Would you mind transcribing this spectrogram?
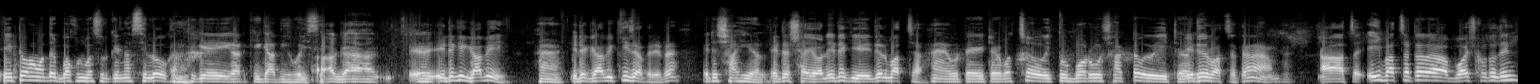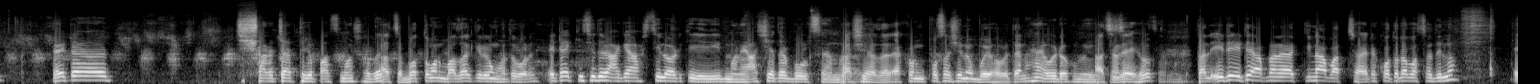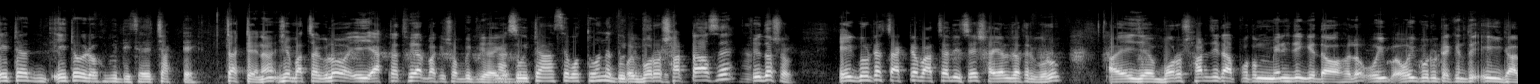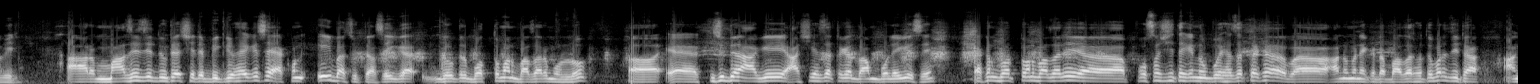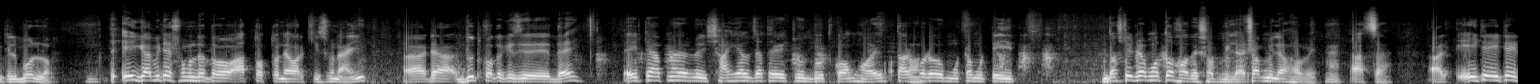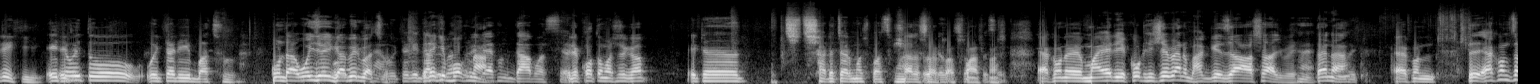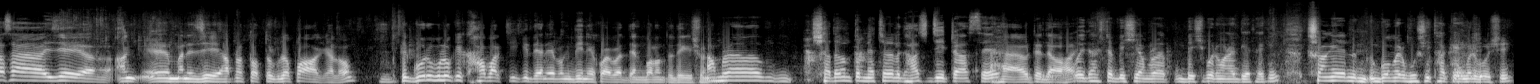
এটাও আমাদের বখন বাসুর কেনা ছিল ওখান থেকে আর কি গাবি হয়েছে। এটা কি গাবি? হ্যাঁ। এটা গাবি কি জাতের এটা? এটা শাহিয়াল। এটা শাহিয়াল এটা কি এটার বাচ্চা? হ্যাঁ ওটা এটার বাচ্চা ওই তো বড় শাকটা ওই এটা। এটার বাচ্চা তাই না? আচ্ছা এই বাচ্চাটার বয়স কতদিন? এটা সাড়ে চার থেকে পাঁচ মাস হবে। আচ্ছা বর্তমান বাজার কীরকম হতে পারে? এটা কিছুদিন আগে আসছিল আর কি মানে আশি হাজার বলছে আমরা। আশি হাজার এখন পঁচাশি নব্বই হবে তাই না? হ্যাঁ ওই রকমই আচ্ছা যাই হোক তাহলে এটা এটা আপনারা কিনা বাচ্চা এটা কতটা বাচ্চা দিল? এটা এটা ওই রকমই দিছে চারটে। চারটে না? সেই বাচ্চাগুলো এই একটা থুয়ে আর বাকি সব বিক্রি হয়ে হ্যাঁ, গেছে। দুইটা আছে বর্তমানে ওই বড় ষাটটা আছে? সেই দর্শক এই গরুটা চারটে বাচ্চা দিচ্ছে সায়াল জাতের গরু। আর এই যে বড় ষাট যেটা প্রথম মেনিডিংয়ে দেওয়া হলো ওই ওই গরুটা কিন্তু এই গাভীর। আর মাঝে যে দুটা সেটা বিক্রি হয়ে গেছে এখন এই বাছুরটা আছে। এই গরুটার বর্তমান বাজার মূল্য কিছুদিন আগে আশি হাজার টাকা দাম বলে গেছে। এখন বর্তমান বাজারে পঁচাশি থেকে নব্বই হাজার টাকা বা আনুমানিক একটা বাজার হতে পারে যেটা আঙ্কেল বলল। তো এই গাভীটার সম্বন্ধে তো আর তত্ত্ব নেওয়ার কিছু নাই। এটা দুধ কত কেজি দেয়? এটা আপনার শাহিয়াল জাতের একটু দুধ কম হয় তারপরেও মোটামুটি দশ লিটার মতো হবে সব মিলায়। সব মিলে হবে। হ্যাঁ। আচ্ছা। আর এইটা এটা এটা কি? এটা ওই তো ওইটারই বাছুর। কোনটা? ওই যে ওই গাভীর বাচ্চা হ্যাঁ, এটা কি বক না এখন গাব আছে এটা কত মাসের গাব? এটা সাড়ে চার মাস পাঁচ মাস সাড়ে চার পাঁচ মাস মাস। এখন মায়ের রেকর্ড হিসেবে আর ভাগ্যে যা আসা আসবে হ্যাঁ, তাই না? এখন এখন চাষা এই যে মানে যে আপনার তত্ত্বগুলো পাওয়া গেল গরুগুলোকে খাবার কি কি দেন এবং দিনে কয়বার দেন বলুন তো দেখি শুনি আমরা সাধারণত ন্যাচারাল ঘাস যেটা আছে হ্যাঁ ওটা দেওয়া হয়। ওই ঘাসটা বেশি আমরা বেশি পরিমাণে দিয়ে থাকি। সঙ্গে গমের ভুসি থাকে। গমের ভুসি।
